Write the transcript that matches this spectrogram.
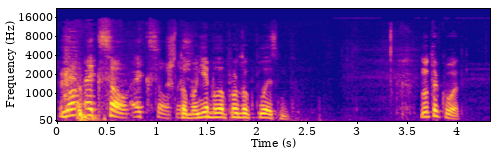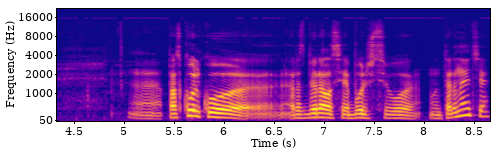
Ну, XO, XO. Чтобы не было продукт плейсмент. Ну так вот, э, поскольку э, разбирался я больше всего в интернете,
